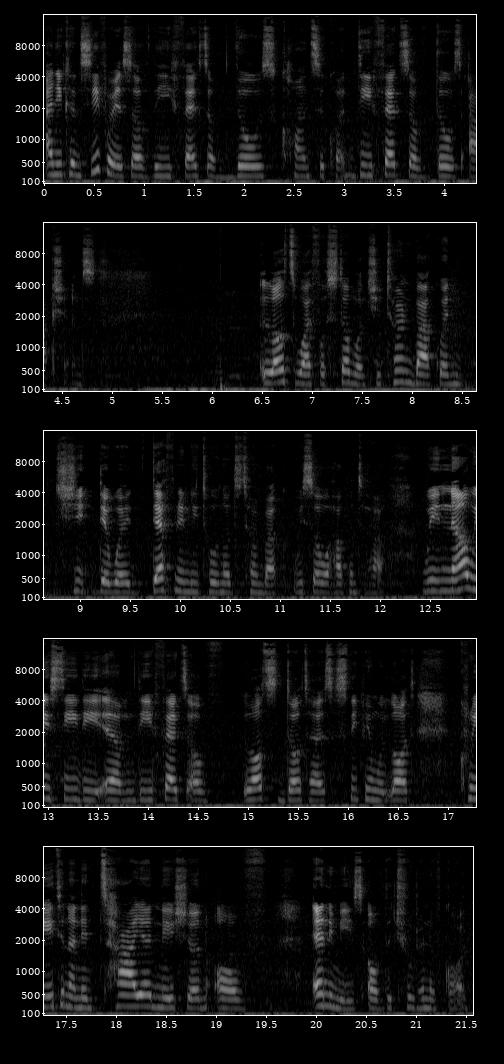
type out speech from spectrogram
And you can see for yourself the effects of those consequent the effects of those actions. Lot's wife was stubborn. She turned back when she they were definitely told not to turn back. We saw what happened to her. We now we see the um the effects of Lot's daughters sleeping with Lot, creating an entire nation of enemies of the children of God.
